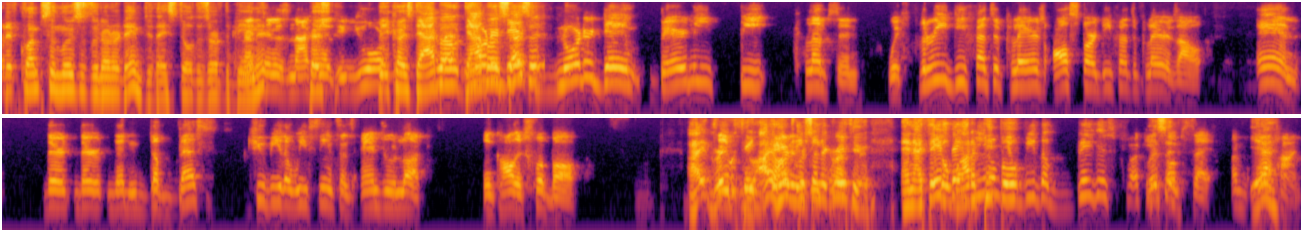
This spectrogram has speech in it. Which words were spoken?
But if Clemson loses to Notre Dame, do they still deserve to be in Clemson it? is not Because- are Because Dabo Dabo Notre says Dame, it. Notre Dame barely beat Clemson with three defensive players, all-star defensive players out, and they're they're the, the best QB that we've seen since Andrew Luck in college football. I agree They- with you. I 100% agree with you. And I think If a lot of people it'll be the biggest fucking Listen, upset of yeah. all time.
